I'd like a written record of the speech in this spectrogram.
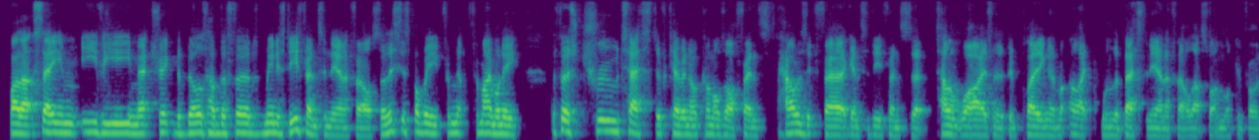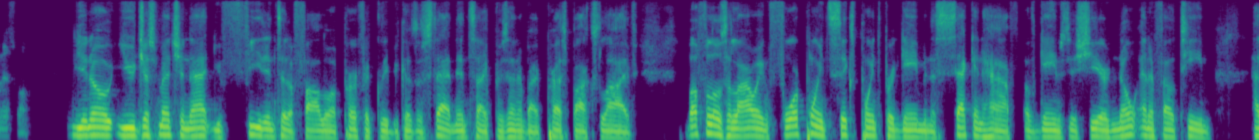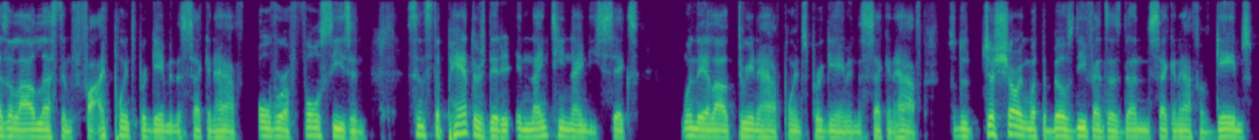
by that same EVE metric, the Bills have the third meanest defense in the NFL. So this is probably, for, for my money, the first true test of Kevin O'Connell's offense. How does it fare against a defense that talent-wise and has been playing like one of the best in the NFL? That's what I'm looking for in this one. You know, you just mentioned that you feed into the follow up perfectly because of Stat and Insight presented by Pressbox Live. Buffalo's allowing 4.6 points per game in the second half of games this year. No NFL team has allowed less than five points per game in the second half over a full season since the Panthers did it in 1996 when they allowed three and a half points per game in the second half. So just showing what the Bills defense has done in the second half of games,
